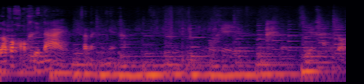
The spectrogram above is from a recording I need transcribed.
เราก็ขอคืนได้ลักษณะอย่างเงี้ยครับโอเคอะเคลียร์ขาดจบ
